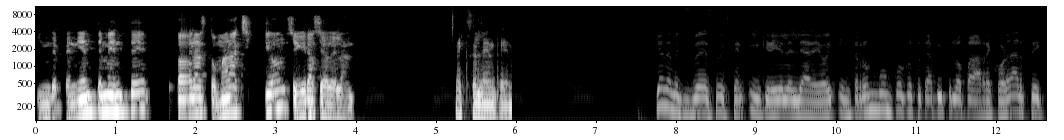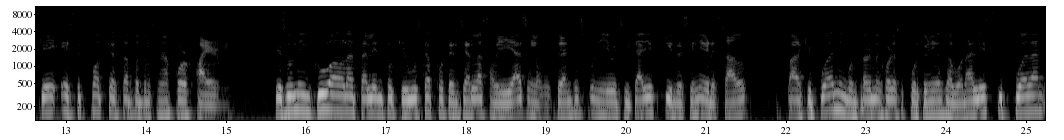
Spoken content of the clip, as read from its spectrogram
independientemente, podrás tomar acción, seguir hacia adelante. Excelente. ¿Qué onda, Metis? Espero que estén increíble el día de hoy. Interrumpo un poco tu capítulo para recordarte que este podcast está patrocinado por FireMe que es una incubadora de talento que busca potenciar las habilidades en los estudiantes universitarios y recién egresados para que puedan encontrar mejores oportunidades laborales y puedan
